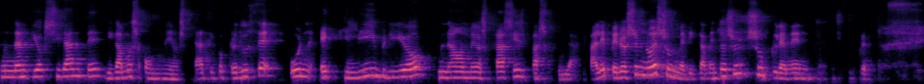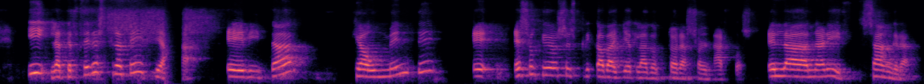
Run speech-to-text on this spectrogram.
un antioxidante, digamos, homeostático, produce un equilibrio, una homeostasis vascular, ¿vale? Pero eso no es un medicamento, es un suplemento. Y la tercera estrategia, evitar que aumente eh, eso que os explicaba ayer la doctora Sol Marcos. En la nariz sangra,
